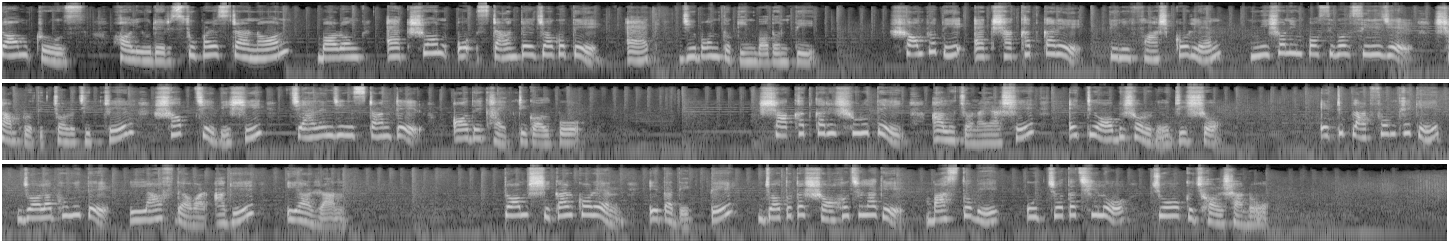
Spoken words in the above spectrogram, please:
Tom Cruise, হলিউডের superstar নন, বরং অ্যাকশন ও স্টান্টের জগতে এক জীবন্ত কিংবদন্তি। সম্প্রতি এক সাক্ষাৎকারে তিনি ফাঁস করলেন মিশন ইম্পসিবল সিরিজের সাম্প্রতিক চলচ্চিত্রের সবচেয়ে বেশি চ্যালেঞ্জিং স্টান্টের অদেখা একটি গল্প। সাক্ষাৎকারের শুরুতেই আলোচনায় আসে একটি অবিস্মরণীয় দৃশ্য। একটি প্ল্যাটফর্ম থেকে জলাভূমিতে লাফ দেওয়ার আগে এয়ার রান। টম স্বীকার করেন, এটা দেখতে যতটা সহজ লাগে, বাস্তবে উচ্চতা ছিল চোখ ঝলসানো।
